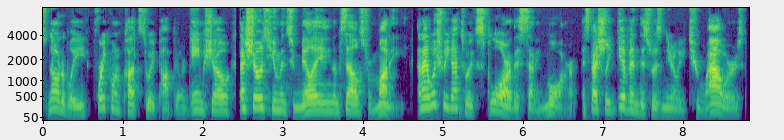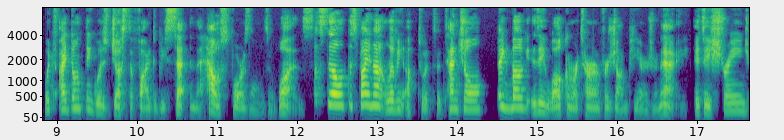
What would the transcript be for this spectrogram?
most notably frequent cuts to a popular game show that shows humans humiliating themselves for money and I wish we got to explore this setting more, especially given this was nearly two hours, which I don't think was justified to be set in the house for as long as it was. But still, despite not living up to its potential, Big Bug is a welcome return for Jean-Pierre Jeunet. It's a strange,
